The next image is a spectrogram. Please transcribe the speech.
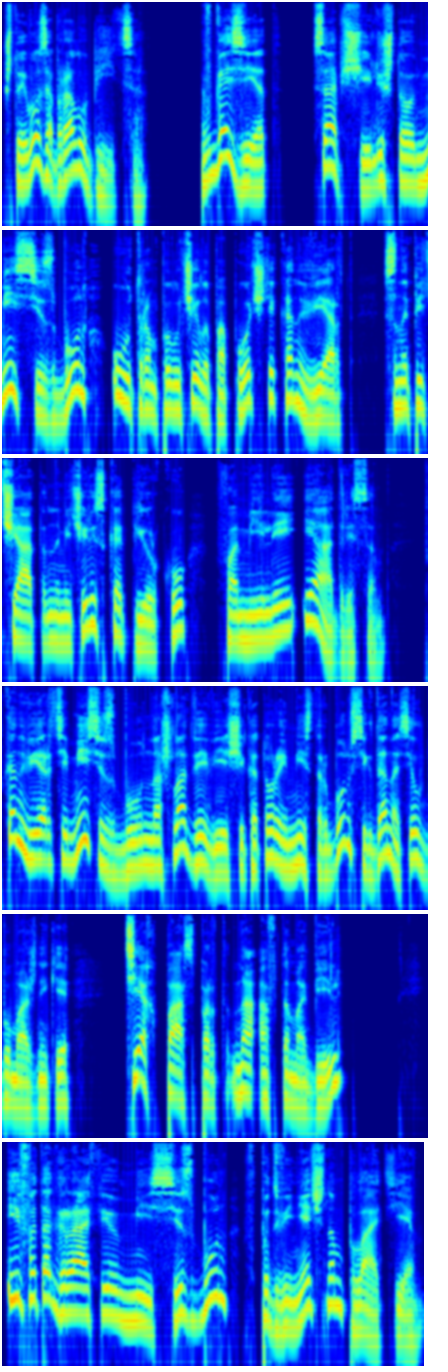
что его забрал убийца. В газет сообщили, что миссис Бун утром получила по почте конверт с напечатанными через копирку фамилией и адресом. В конверте миссис Бун нашла две вещи, которые мистер Бун всегда носил в бумажнике. Техпаспорт на автомобиль и фотографию миссис Бун в подвенечном платье.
